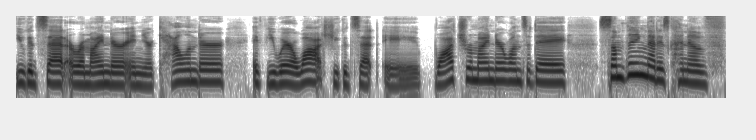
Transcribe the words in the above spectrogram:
you could set a reminder in your calendar. If you wear a watch, you could set a watch reminder once a day. Something that is kind of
